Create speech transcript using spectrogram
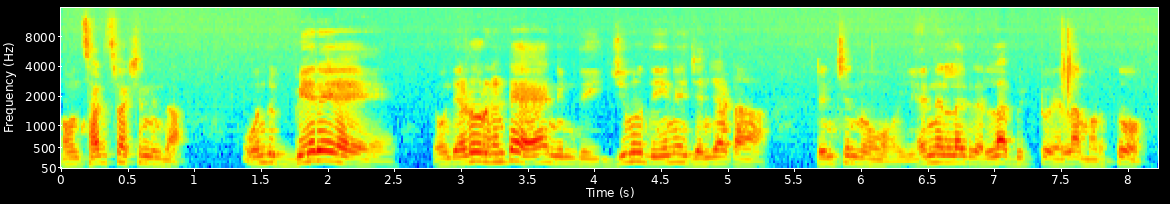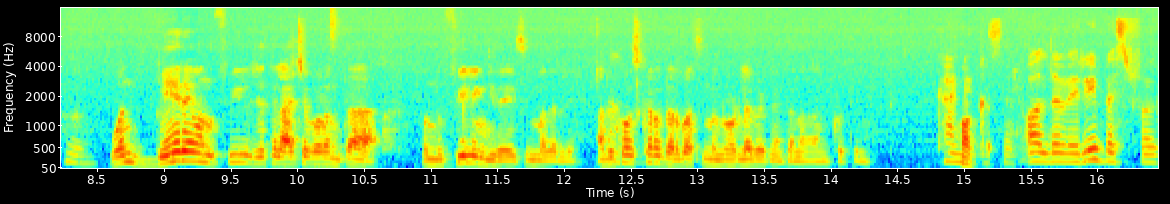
ಒಂದು ಸ್ಯಾಟಿಸ್ಫ್ಯಾಕ್ಷನಿಂದ ಒಂದು ಬೇರೆ ಒಂದು ಎರಡೂವರೆ ಗಂಟೆ ನಿಮ್ದು ಈ ಜೀವನದ ಏನೇ ಜಂಜಾಟ ಟೆನ್ಷನ್ನು ಏನೆಲ್ಲ ಇದ್ರೆ ಎಲ್ಲ ಬಿಟ್ಟು ಎಲ್ಲ ಮರೆತು ಒಂದು ಬೇರೆ ಒಂದು ಫೀಲ್ ಜೊತೆಲಿ ಆಚೆ ಬರುವಂತ ಒಂದು ಫೀಲಿಂಗ್ ಇದೆ ಈ ಸಿನಿಮಾದಲ್ಲಿ. ಅದಕ್ಕೋಸ್ಕರ ದರ್ಬಾರ್ ಸಿನಿಮಾ ನೋಡ್ಲೇಬೇಕಂತ ನಾನು ಅನ್ಕೋತೀನಿ. ಖಂಡಿತ sir. All the very best for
